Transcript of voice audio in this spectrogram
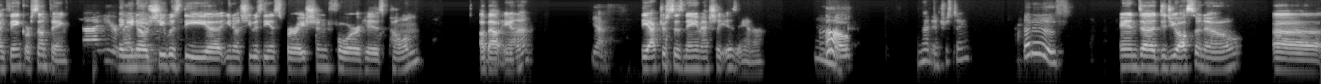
I think, or something. Maggie or And you know, she was the, uh, you know, she was the inspiration for his poem about Anna. Yes. The actress's name actually is Anna. Oh, Isn't that interesting? That is. And uh, did you also know uh,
